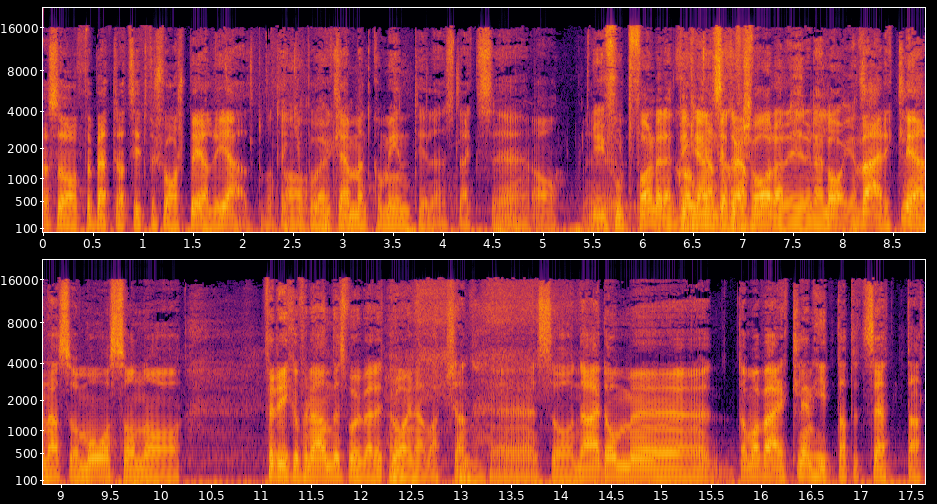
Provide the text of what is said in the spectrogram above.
Alltså förbättrat sitt försvarsspel rejält. Om man tänker Ja, på hur verkligen. Clement kom in till en slags eh, ja, Det är ju fortfarande rätt begränsade skepp. försvarare i det där laget. Verkligen alltså Måsson och Federico Fernandes var ju väldigt bra Ja. i den här matchen. Eh, så nej de, eh, de har verkligen hittat ett sätt att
